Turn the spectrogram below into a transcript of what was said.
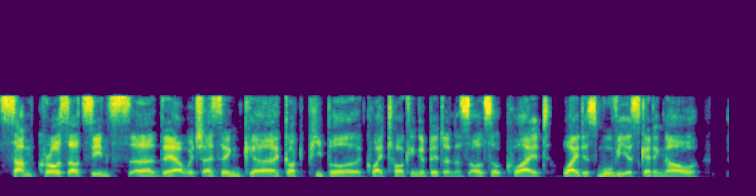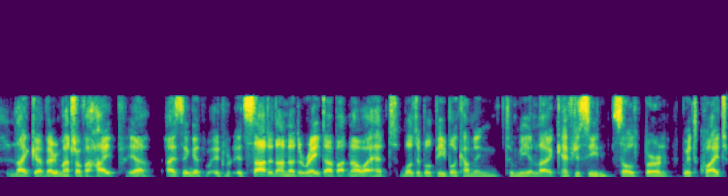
some gross out scenes uh, there, which I think uh, got people quite talking a bit, and is also quite why this movie is getting now like a very much of a hype. Yeah, I think it, it it started under the radar, but now I had multiple people coming to me and like, "Have you seen Saltburn?" with quite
